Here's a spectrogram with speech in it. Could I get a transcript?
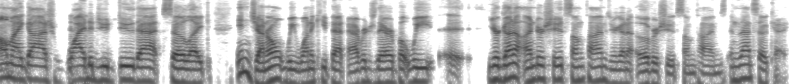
oh my gosh, why did you do that? So, like, in general, we want to keep that average there, but we, eh, you're going to undershoot sometimes, you're going to overshoot sometimes, and that's okay.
